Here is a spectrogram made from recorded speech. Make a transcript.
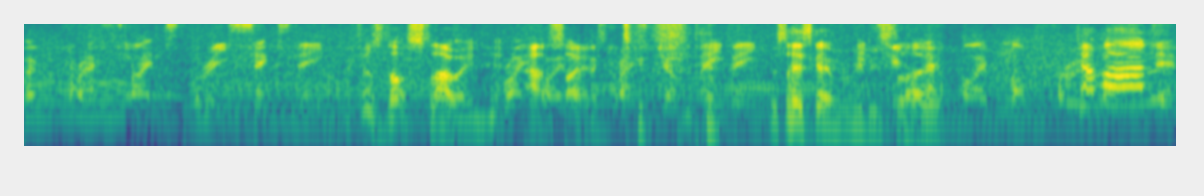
over crest tightens 360. It feels a lot slower in here Right outside. five over crest jump maybe. Looks like it's going really slow. Long Come on! Dip.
